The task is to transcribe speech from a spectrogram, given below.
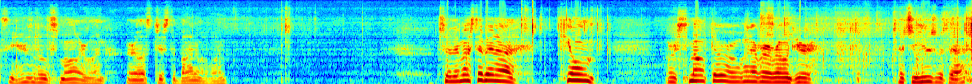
See, here's a little smaller one, or else just the bottom of one. So there must have been a kiln or smelter or whatever around here that you use with that.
